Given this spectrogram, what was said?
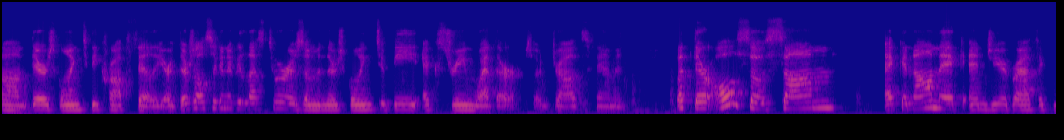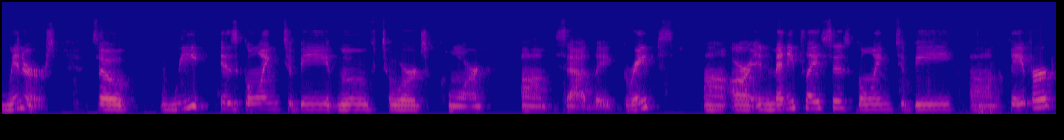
um, there's going to be crop failure. There's also going to be less tourism and there's going to be extreme weather, so droughts, famine. But there are also some economic and geographic winners. So wheat is going to be moved towards corn, um, sadly. Grapes uh, are in many places going to be um, favored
